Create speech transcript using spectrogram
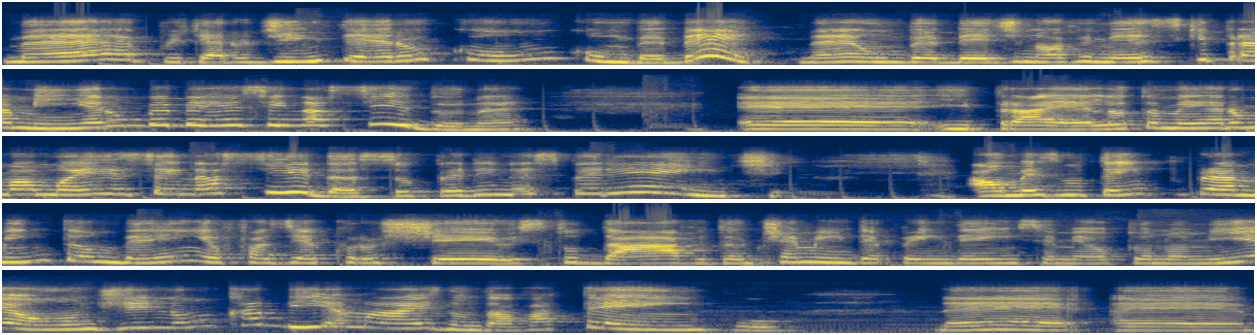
né? Porque era o dia inteiro com, com um bebê, né? Um bebê de nove meses que para mim era um bebê recém-nascido, né? É, e para ela eu também era uma mãe recém-nascida, super inexperiente. Ao mesmo tempo, para mim também, eu fazia crochê, eu estudava, então tinha minha independência, minha autonomia, onde não cabia mais, não dava tempo, né? É,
